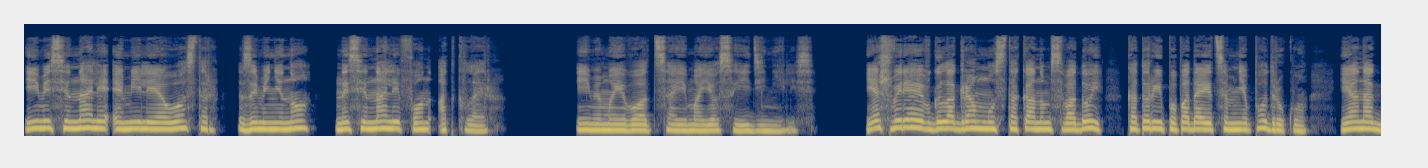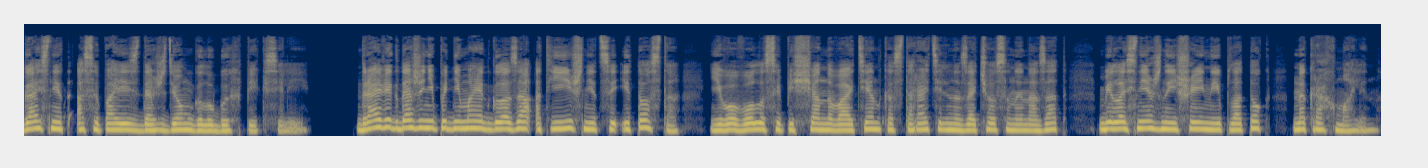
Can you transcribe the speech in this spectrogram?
Имя Синали Эмилия Остер заменено на Синали фон Атклер. Имя моего отца и мое соединились. Я швыряю в голограмму стаканом с водой, который попадается мне под руку, и она гаснет, осыпаясь дождем голубых пикселей. Дравик даже не поднимает глаза от яичницы и тоста, его волосы песчаного оттенка старательно зачесаны назад, белоснежный шейный платок накрахмален.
